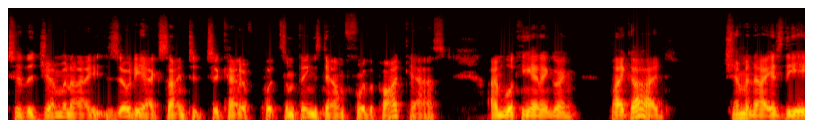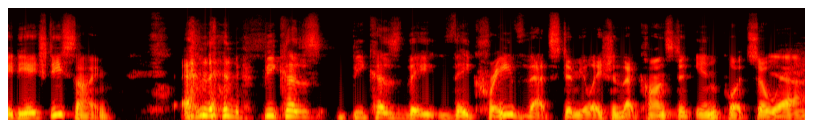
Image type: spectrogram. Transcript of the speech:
to the Gemini zodiac sign to, to kind of put some things down for the podcast, I'm looking at it and going, My God, Gemini is the ADHD sign. And then because because they they crave that stimulation, that constant input. So yeah.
